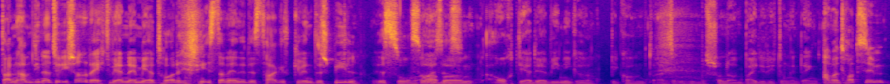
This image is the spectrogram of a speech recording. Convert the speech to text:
Dann haben die natürlich schon recht, wer mehr Tore schießt am Ende des Tages, gewinnt das Spiel. Ist so. so Aber ist auch der, der weniger bekommt. Also man muss schon an beide Richtungen denken. Aber trotzdem,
